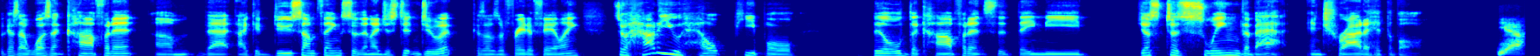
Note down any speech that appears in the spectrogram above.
because I wasn't confident um, that I could do something. So then I just didn't do it because I was afraid of failing. So, how do you help people build the confidence that they need just to swing the bat and try to hit the ball? Yeah,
